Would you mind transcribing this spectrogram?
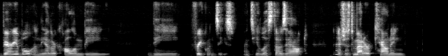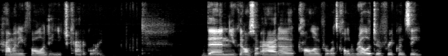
variable and the other column being the frequencies. And so you list those out, and it's just a matter of counting how many fall into each category. Then you can also add a column for what's called relative frequency,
